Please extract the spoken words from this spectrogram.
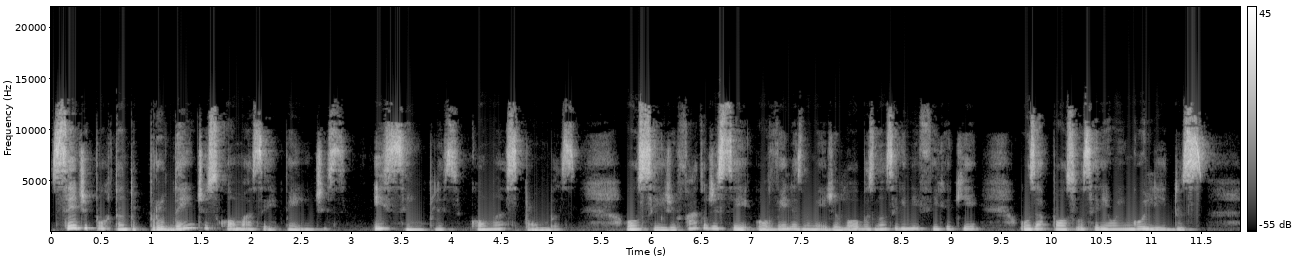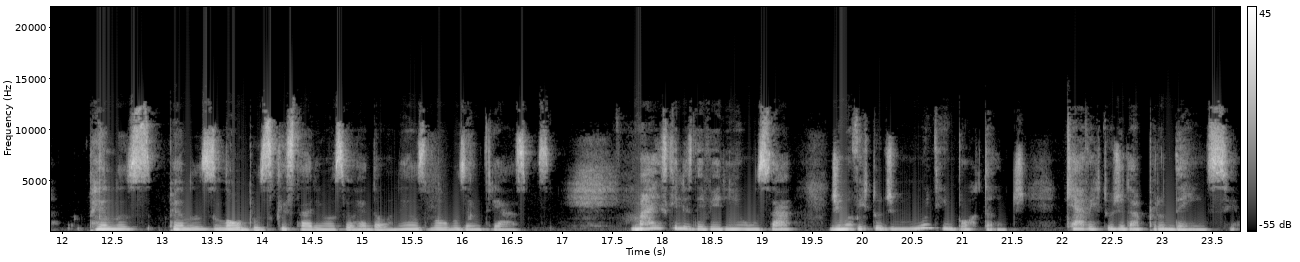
Sede, portanto, prudentes como as serpentes e simples como as pombas. Ou seja, o fato de ser ovelhas no meio de lobos não significa que os apóstolos seriam engolidos pelos, pelos lobos que estariam ao seu redor, né? os lobos entre aspas. Mas que eles deveriam usar de uma virtude muito importante, que é a virtude da prudência,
